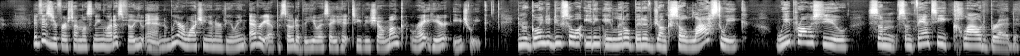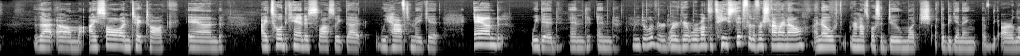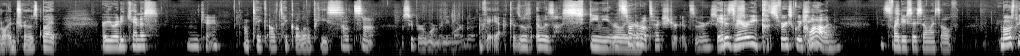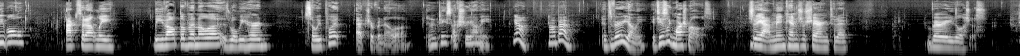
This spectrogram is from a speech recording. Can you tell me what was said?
If this is your first time listening, let us fill you in. We are watching and reviewing every episode of the USA hit TV show Monk right here each week. And we're going to do so while eating a little bit of junk. So last week, we promised you some some fancy cloud bread that um, I saw on TikTok, and I told Candace last week that we have to make it, and we did, and and We delivered. we're we're about to taste it for the first time right now. I know we're not supposed to do much at the beginning of the, our little intros, but are you ready, Candace? okay. I'll take I'll take a little piece. Well, it's not super warm anymore, but Okay, yeah, because it was it was steamy earlier. let's talk about texture. It's very it is very it's very squishy. cloud. It's If I do say so myself. Most people accidentally leave out the vanilla, is what we heard. So we put extra vanilla, and it tastes extra yummy. yeah, not bad. It's very yummy. It tastes like marshmallows. So yeah, me and Candace are sharing today. Very delicious.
